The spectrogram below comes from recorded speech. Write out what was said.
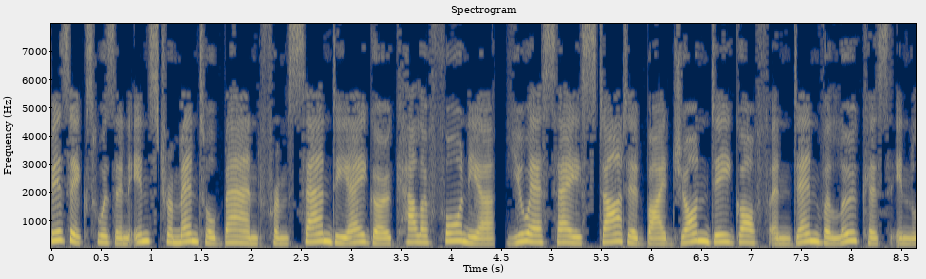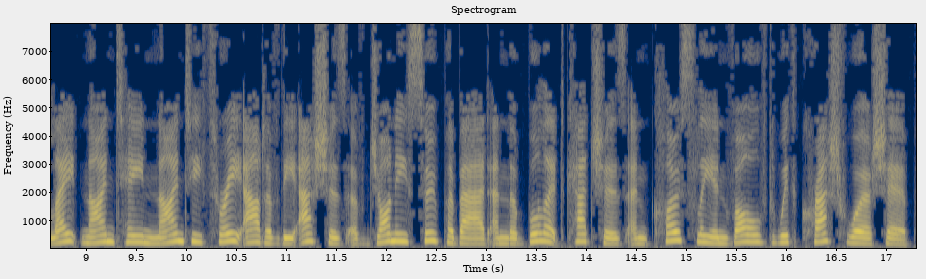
Physics was an instrumental band from San Diego, California, USA started by John D. Goff and Denver Lucas in late 1993 out of the ashes of Johnny Superbad and the Bullet Catchers and closely involved with Crash Worship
